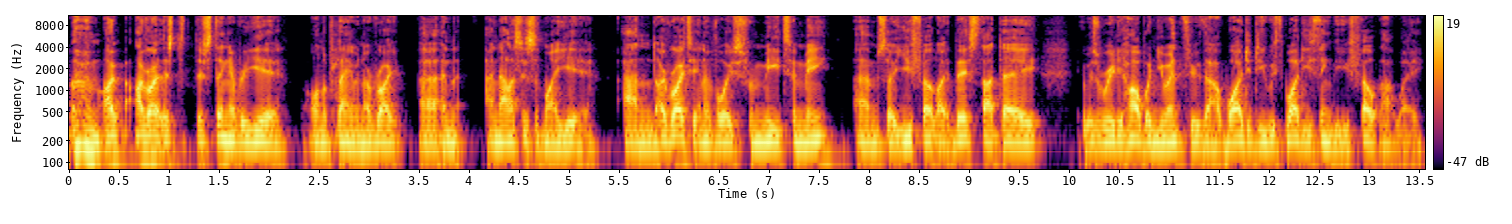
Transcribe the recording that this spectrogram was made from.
um, I, I write this this thing every year on a plane, and I write uh, an analysis of my year, and I write it in a voice from me to me. Um, so you felt like this that day. It was really hard when you went through that. Why did you? Why do you think that you felt that way?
